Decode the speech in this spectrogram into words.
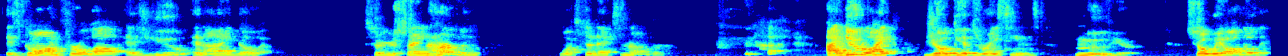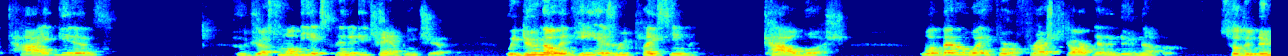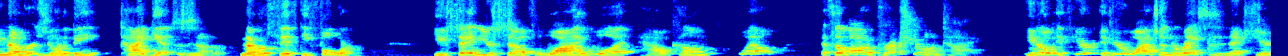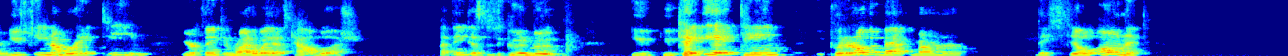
is gone for a while, as you and I know it. So you're saying, Herman, what's the next number? I do like Joe Gibbs Racing's move here. So we all know that Ty Gibbs, who just won the Xfinity Championship, we do know that he is replacing Kyle Busch. What better way for a fresh start than a new number? So the new number is going to be Ty Gibbs' number, number 54. You say to yourself, why, what, how come? Well, it's a lot of pressure on Ty. You know, if you're if you're watching the races next year and you see number 18, you're thinking right away that's Kyle Busch. I think this is a good move. You you take the 18, you put it on the back burner. They still own it.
